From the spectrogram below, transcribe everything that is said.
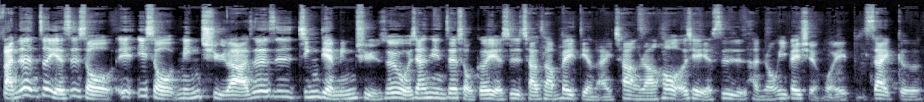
反正这也是首一一首名曲啦，这是经典名曲，所以我相信这首歌也是常常被点来唱，然后而且也是很容易被选为比赛歌。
